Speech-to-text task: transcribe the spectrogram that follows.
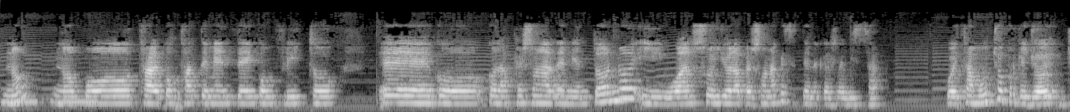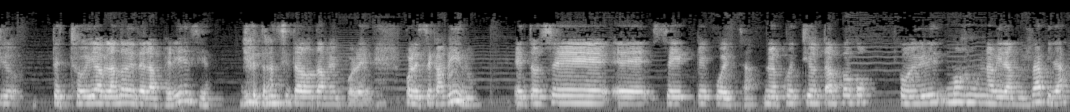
¿no? No puedo estar constantemente en conflicto eh, con, las personas de mi entorno y igual soy yo la persona que se tiene que revisar. Cuesta mucho porque yo, yo te estoy hablando desde la experiencia. Yo he transitado también por, e, por ese camino. Entonces, eh, sé que cuesta. No es cuestión tampoco, como vivimos una vida muy rápida,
